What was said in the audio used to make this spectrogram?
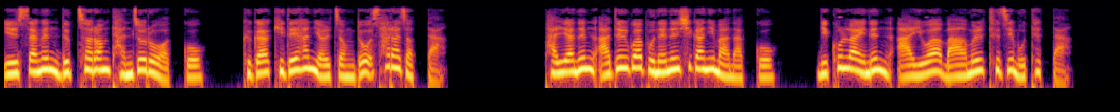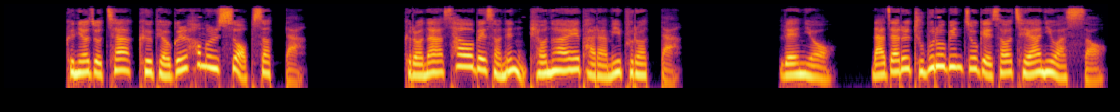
일상은 늪처럼 단조로웠고 그가 기대한 열정도 사라졌다. 발야는 아들과 보내는 시간이 많았고 니콜라이는 아이와 마음을 트지 못했다. 그녀조차 그 벽을 허물 수 없었다. 그러나 사업에서는 변화의 바람이 불었다. 레뇨, 나자르 두브로빈 쪽에서 제안이 왔어.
